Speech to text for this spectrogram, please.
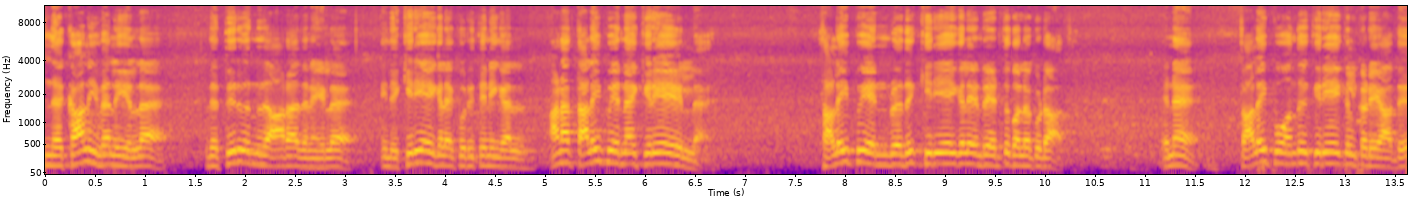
இந்த காலை வேலைகளில் இந்த திருவிருந்த ஆராதனையில் இந்த கிரியைகளை குறித்து நீங்கள் ஆனால் தலைப்பு என்ன? கிரியை இல்லை. தலைப்பு என்பது கிரியைகள் என்று எடுத்துக்கொள்ளக்கூடாது என்ன? தலைப்பு வந்து கிரியைகள் கிடையாது.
